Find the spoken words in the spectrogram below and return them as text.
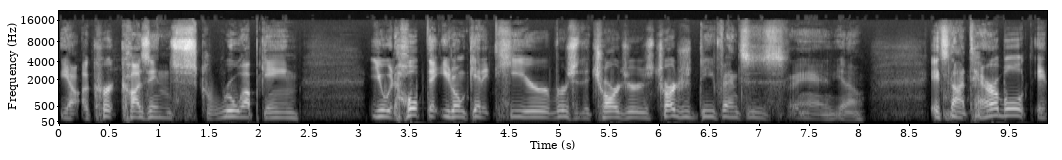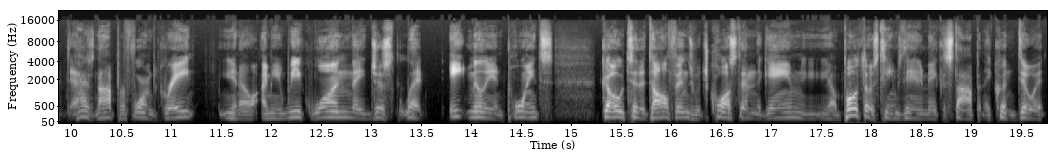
you know, a Kirk Cousins screw up game. You would hope that you don't get it here versus the Chargers. Chargers defense is, eh, you know, it's not terrible. It has not performed great. You know, I mean, week one they just let eight million points go to the Dolphins, which cost them the game. You know, both those teams needed to make a stop and they couldn't do it.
